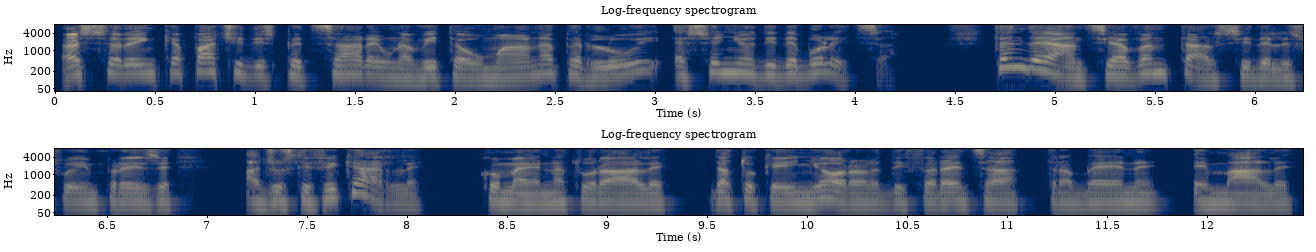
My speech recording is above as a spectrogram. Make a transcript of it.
Essere incapaci di spezzare una vita umana per lui è segno di debolezza. Tende anzi a vantarsi delle sue imprese, a giustificarle, come è naturale, dato che ignora la differenza tra bene e male.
